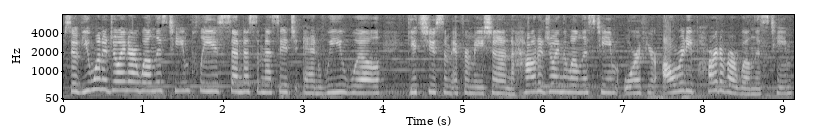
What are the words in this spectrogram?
So if you want to join our wellness team, please send us a message and we will get you some information on how to join the wellness team, or if you're already part of our wellness team,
